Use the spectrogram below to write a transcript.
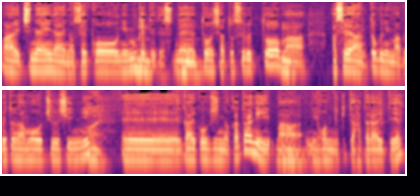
まあ、1年以内の施行に向けてですね、当社とすると、まあ、ASEAN、特にまあベトナムを中心に、はい、えー、外国人の方に、まあ、日本に来て働いて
